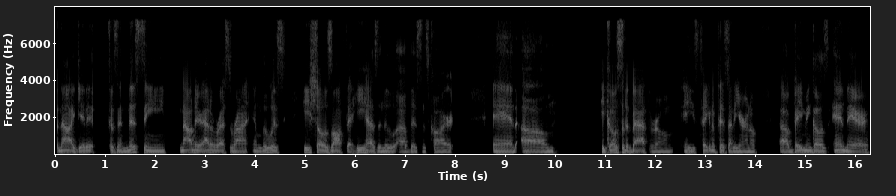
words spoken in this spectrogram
but now I get it because in this scene, now they're at a restaurant, and Lewis he shows off that he has a new uh, business card and um, he goes to the bathroom and he's taking a piss at a urinal. Uh, Bateman goes in there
